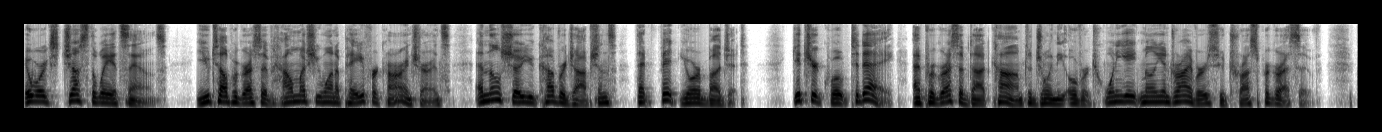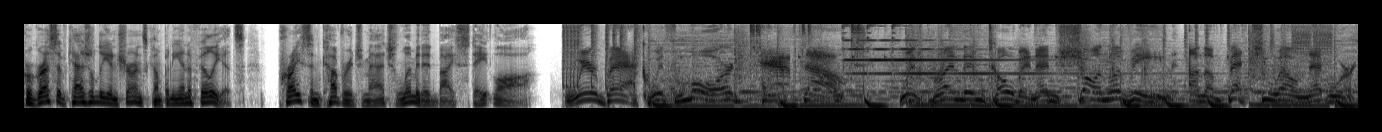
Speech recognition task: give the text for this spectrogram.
It works just the way it sounds. You tell Progressive how much you want to pay for car insurance, and they'll show you coverage options that fit your budget. Get your quote today at progressive.com to join the over 28 million drivers who trust Progressive. Progressive Casualty Insurance Company and Affiliates. Price and coverage match limited by state law. We're back with more Tapped Out with Brendan Tobin and Sean Levine on the BetQL Network.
